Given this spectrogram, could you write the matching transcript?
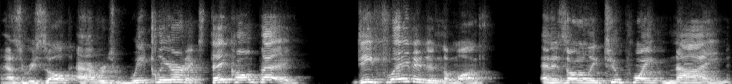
As a result, average weekly earnings, take home pay, deflated in the month and is only 2.9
